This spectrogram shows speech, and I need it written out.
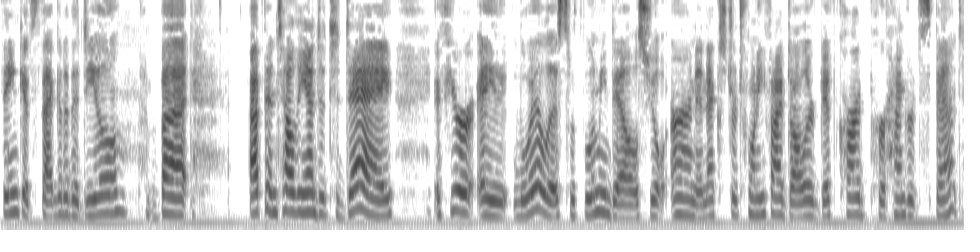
think it's that good of a deal, but up until the end of today, if you're a loyalist with Bloomingdale's, you'll earn an extra $25 gift card per 100 spent.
